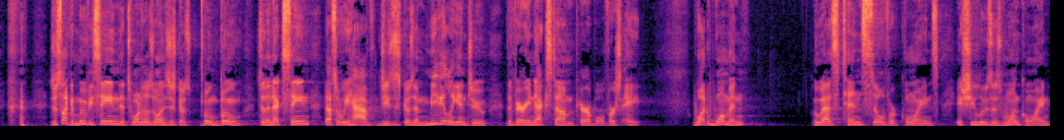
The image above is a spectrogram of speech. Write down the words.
just like a movie scene that's one of those ones that just goes boom, boom to the next scene. That's what we have. Jesus goes immediately into the very next um, parable, verse 8. What woman who has 10 silver coins, if she loses one coin,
